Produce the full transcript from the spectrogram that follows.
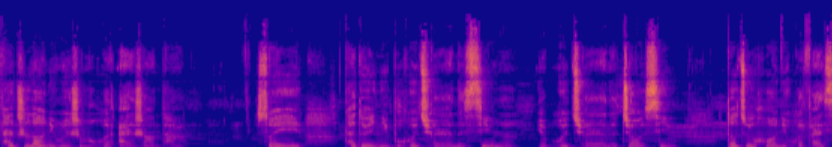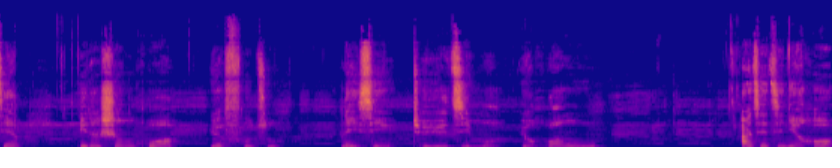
他知道你为什么会爱上他。所以，他对你不会全然的信任，也不会全然的交心。到最后，你会发现，你的生活越富足，内心却越寂寞、越荒芜。而且几年后，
